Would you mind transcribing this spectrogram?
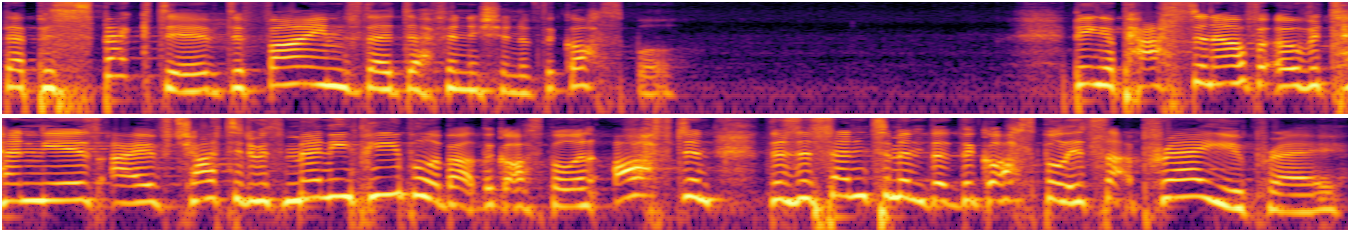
Their perspective defines their definition of the gospel. Being a pastor now for over 10 years, I've chatted with many people about the gospel, and often there's a sentiment that the gospel is that prayer you pray.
